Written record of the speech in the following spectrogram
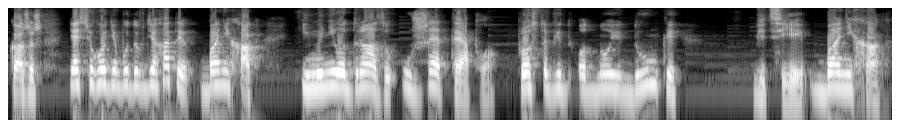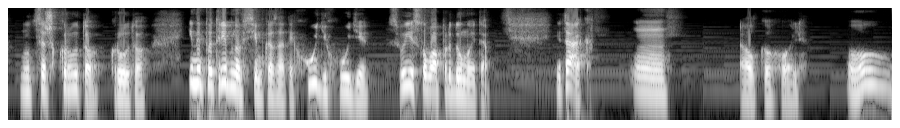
кажеш, я сьогодні буду вдягати бані хак, і мені одразу уже тепло. Просто від одної думки від цієї бані хак. Ну це ж круто, круто. І не потрібно всім казати худі, худі. Свої слова придумайте. І так, м- алкоголь. О,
